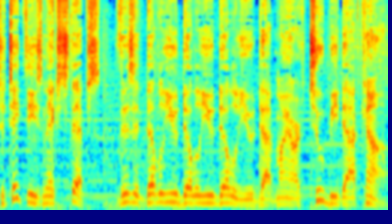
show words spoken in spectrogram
To take these next steps, visit www.myark2b.com.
